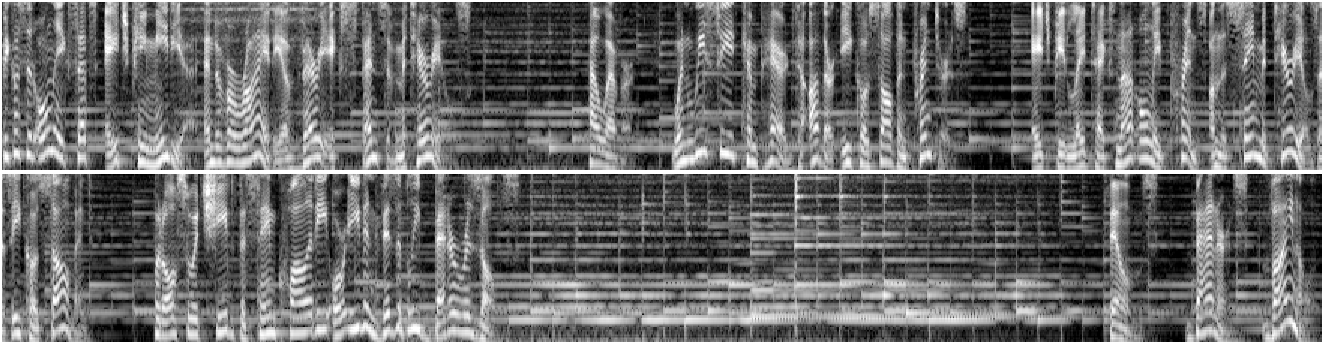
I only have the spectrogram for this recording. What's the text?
because it only accepts HP media and a variety of very expensive materials. However, when we see it compared to other eco-solvent printers, HP Latex not only prints on the same materials as EcoSolvent, but also achieves the same quality or even visibly better results. Films, banners, vinyl.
